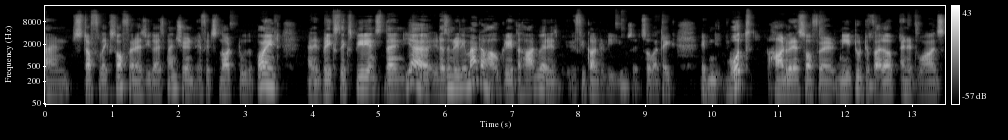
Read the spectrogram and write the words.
and stuff like software as you guys mentioned if it's not to the point and it breaks the experience then yeah it doesn't really matter how great the hardware is if you can't really use it so i think it both hardware and software need to develop and advance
